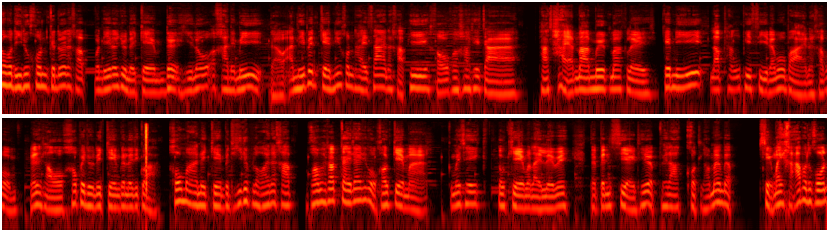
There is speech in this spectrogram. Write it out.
สวัสดีทุกคนกันด้วยนะครับ วันนี้เราอยู่ในเกม The Hero Academy แล้วอันนี้เป็นเกมที่คนไทยสร้างนะครับ พี่เขาค่อนข้างที่จะท้าทายอำนาจมืดมากเลย เกมนี้รับทั้ง PC และโมบายนะครับผม งั้นเราเข้าไปดูในเกมกันเลยดีกว่า เข้ามาในเกมเป็นที่เรียบร้อยนะครับ ความประทับใจแรกที่ผมเข้าเกมมาก็ไม่ใช่ตัวเกมอะไรเลยเว้ย แต่เป็นเสียงที่แบบเวลากดแล้วแม่งแบบเสียงไมค์ขาปะทุกคน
